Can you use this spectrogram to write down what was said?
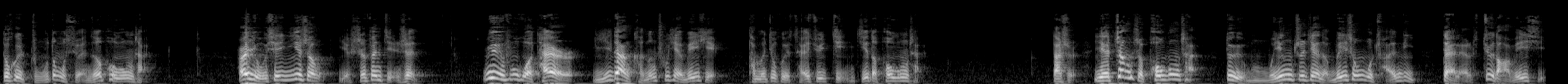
都会主动选择剖宫产，而有些医生也十分谨慎。孕妇或胎儿一旦可能出现危险，他们就会采取紧急的剖宫产。但是，也正是剖宫产对母婴之间的微生物传递带来了巨大威胁，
